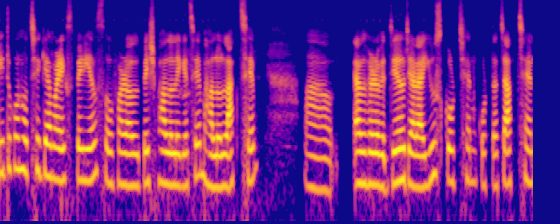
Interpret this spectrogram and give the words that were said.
এইটুকুন হচ্ছে কি আমার এক্সপিরিয়েন্স ওভারঅল বেশ ভালো লেগেছে, ভালো লাগছে। অ্যালোভেরা জেল যারা ইউজ করছেন, করতে চাচ্ছেন,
